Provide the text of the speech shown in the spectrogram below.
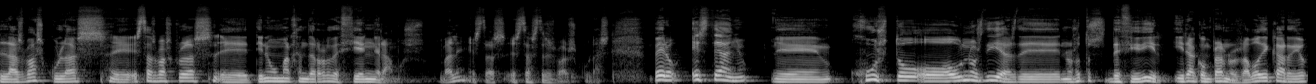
las básculas, eh, estas básculas tienen un margen de error de 100 gramos, ¿vale? Estas, estas tres básculas. Pero este año, justo o unos días de nosotros decidir ir a comprarnos la Body Cardio,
